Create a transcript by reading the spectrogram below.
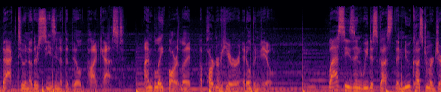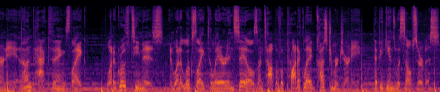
back to another season of the Build Podcast. I'm Blake Bartlett, a partner here at OpenView. Last season, we discussed the new customer journey and unpacked things like what a growth team is and what it looks like to layer in sales on top of a product led customer journey that begins with self service.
